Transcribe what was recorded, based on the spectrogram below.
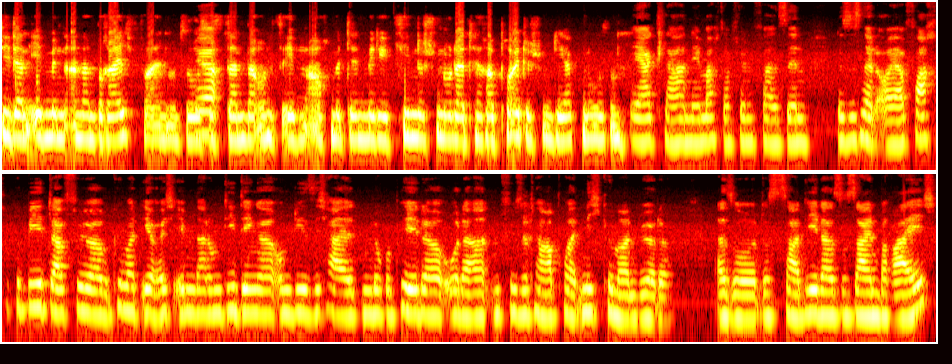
die dann eben in einen anderen Bereich fallen. Und so ja. ist es dann bei uns eben auch mit den medizinischen oder therapeutischen Diagnosen. Ja, klar, nee, macht auf jeden Fall Sinn. Das ist nicht euer Fachgebiet, dafür kümmert ihr euch eben dann um die Dinge, um die sich halt ein Logopäde oder ein Physiotherapeut nicht kümmern würde. Also das hat jeder so seinen Bereich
